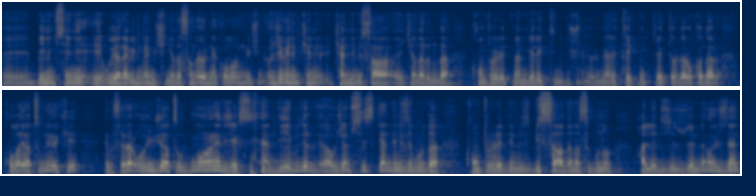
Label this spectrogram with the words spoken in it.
e, benim seni e, uyarabilmem için ya da sana örnek olabilmem için önce benim kendi, kendimi sağ e, kenarında kontrol etmem gerektiğini düşünüyorum. Yani teknik direktörler o kadar kolay atılıyor ki e, bu sefer oyuncu atıldığında ona ne diyeceksin yani diyebilir. Ya hocam siz kendinizi burada kontrol ediniz. Biz sahada nasıl bunu halledeceğiz üzerinden. O yüzden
